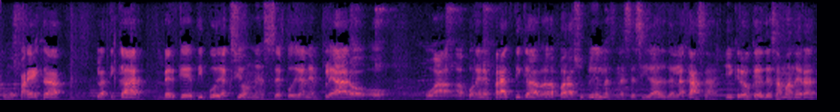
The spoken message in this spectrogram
como pareja, platicar, ver qué tipo de acciones se podrían emplear o, o, a, poner en práctica para suplir las necesidades de la casa. Y creo que de esa manera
